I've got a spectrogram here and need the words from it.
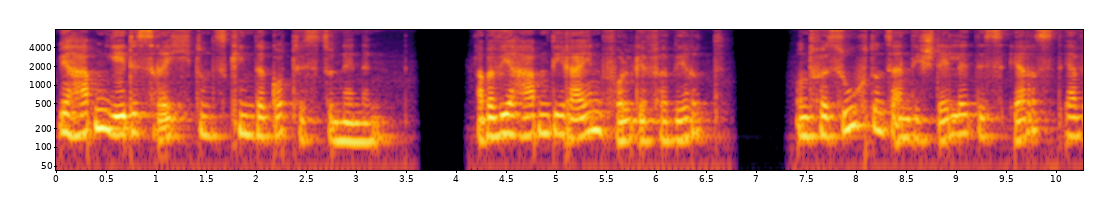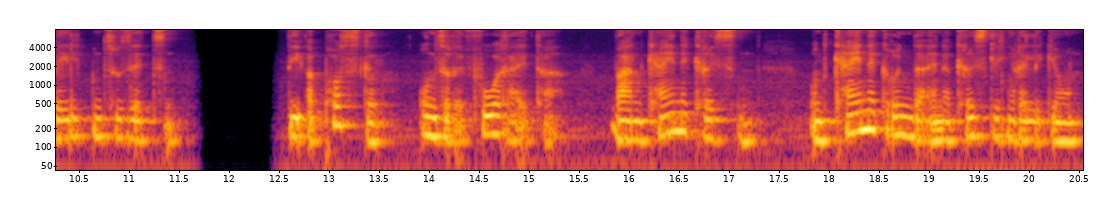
Wir haben jedes Recht, uns Kinder Gottes zu nennen aber wir haben die Reihenfolge verwirrt und versucht uns an die Stelle des Ersterwählten zu setzen. Die Apostel, unsere Vorreiter, waren keine Christen und keine Gründer einer christlichen Religion.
